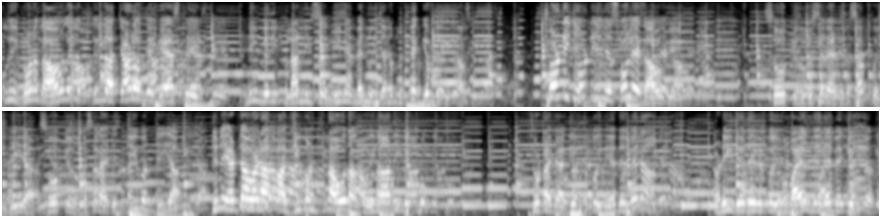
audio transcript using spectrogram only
ਤੁਸੀਂ ਗੁਣ ਗਾਓਗੇ ਜਦੋਂ ਪਤੀਲਾ ਚਾੜੋਗੇ ਗੈਸ ਤੇ। ਨਹੀਂ, ਮੇਰੀ ਫਲਾਨੀ ਸਹੇਲੀ ਨੇ ਮੈਨੂੰ ਜਨਮ ਦਿੱਤੇ ਗਿਫਟ ਕੀਤਾ ਸੀ। ਛੋਟੀ ਜਿਹੀ ਚੀਜ਼ ਦੇ ਸੋਲੇ ਗਾਓਗੇ। ਸੋ ਕਿਉਂ ਵਿਸਰੈ ਜਿਨ ਸਭ ਕੁਝ ਦਿਆ ਸੋ ਕਿਉਂ ਵਿਸਰੈ ਜਿਨ ਜੀਵਨ ਦਿਆ ਜਿਹਨੇ ਐਡਾ ਵੱਡਾ ਆ ਜੀਵਨ ਦਿੱਤਾ, ਉਹਦਾ ਕੋਈ ਨਾਂ ਨਹੀਂ ਵੇਖੋ। ਛੋਟਾ ਜਿਹਾ ਗਿਫਟ ਕੋਈ ਦੇ ਦੇਵੇ ਨਾ, ਘੜੀ ਦੇ ਦੇਵੇ, ਕੋਈ ਮੋਬਾਈਲ ਦੇ ਦੇਵੇ ਗਿਫਟ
